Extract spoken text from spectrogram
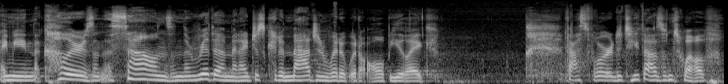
I mean, the colors and the sounds and the rhythm, and I just could imagine what it would all be like. Fast forward to 2012.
